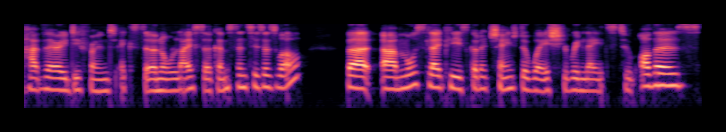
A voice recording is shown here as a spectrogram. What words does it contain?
have very different external life circumstances as well. But uh, most likely, it's going to change the way she relates to others.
